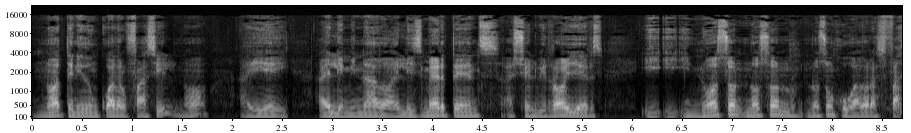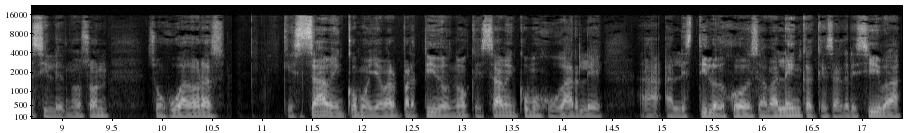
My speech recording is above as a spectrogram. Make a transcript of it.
no ha tenido un cuadro fácil, ¿no? Ahí ha eliminado a Elise Mertens, a Shelby Rogers, y, no, son, no, son, no son jugadoras fáciles, ¿no? Son, son jugadoras que saben cómo llevar partidos, ¿no? Que saben cómo jugarle al estilo de juego de Zabalenka, que es agresiva,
